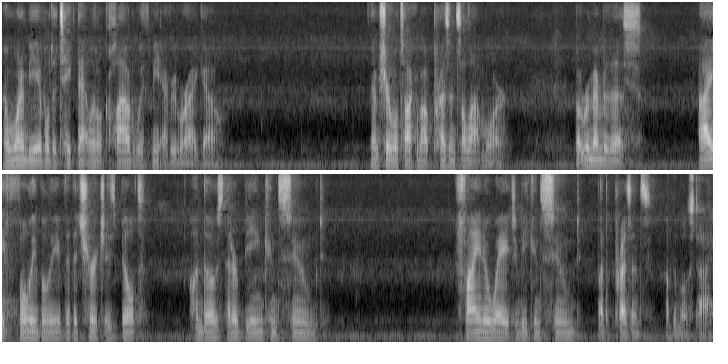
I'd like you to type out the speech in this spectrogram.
I want to be able to take that little cloud with me everywhere I go. I'm sure we'll talk about presence a lot more. But remember this I fully believe that the church is built on those that are being consumed find a way to be consumed by the presence of the Most High.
